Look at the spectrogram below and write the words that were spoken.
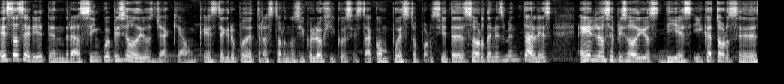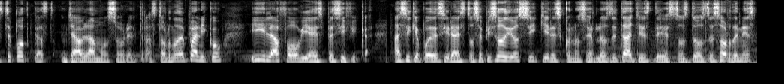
Esta serie tendrá 5 episodios ya que aunque este grupo de trastornos psicológicos está compuesto por 7 desórdenes mentales, en los episodios 10 y 14 de este podcast ya hablamos sobre el trastorno de pánico y la fobia específica, Así que puedes ir a estos episodios si quieres conocer los detalles de estos dos desórdenes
